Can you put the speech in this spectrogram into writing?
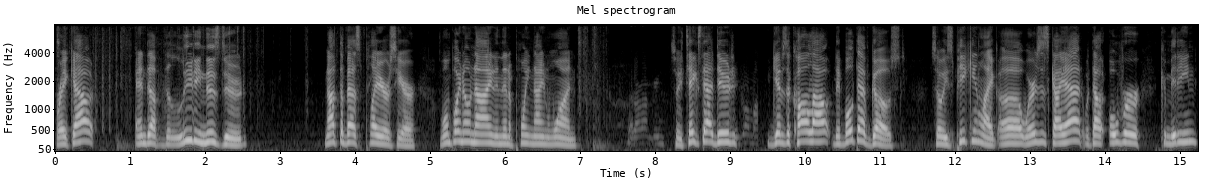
break out, end up deleting this dude. Not the best players here. 1.09 and then a 0.91. So he takes that dude, gives a call out. They both have ghost. So he's peeking like, uh, where's this guy at? Without over committing.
